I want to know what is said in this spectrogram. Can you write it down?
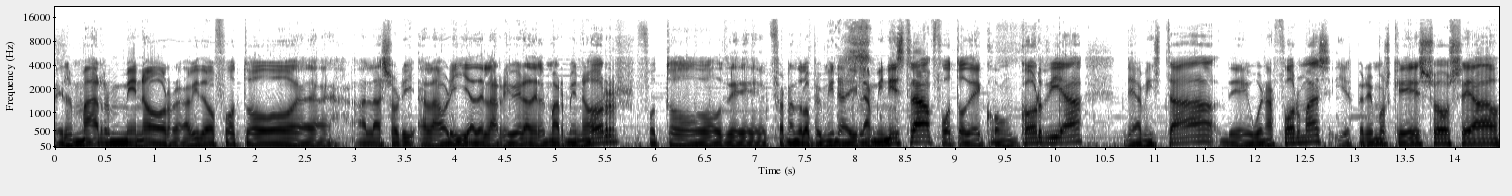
el Mar Menor. Ha habido foto eh, a, a la orilla de la ribera del Mar Menor, foto de Fernando López Mira y la ministra, foto de concordia, de amistad, de buenas formas y esperemos que eso sea,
